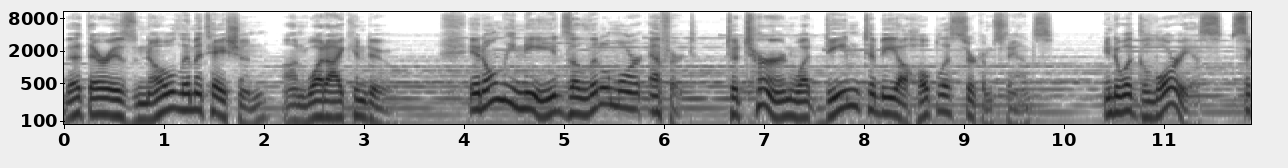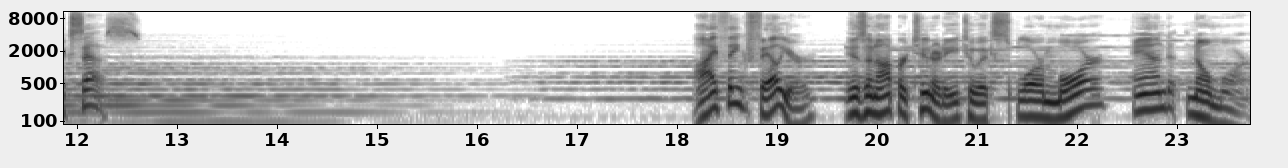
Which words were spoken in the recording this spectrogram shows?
that there is no limitation on what I can do. It only needs a little more effort to turn what deemed to be a hopeless circumstance into a glorious success. I think failure is an opportunity to explore more and know more.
